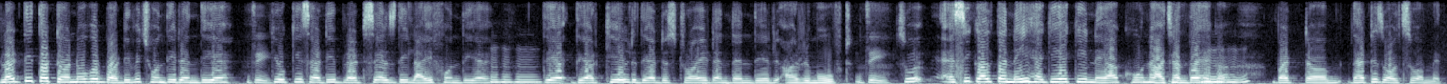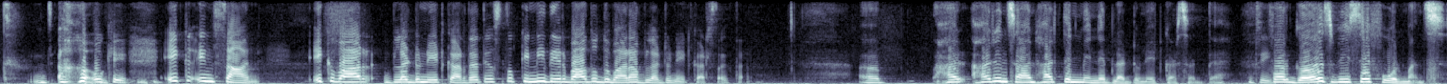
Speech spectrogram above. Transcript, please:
ब्लड की तो टर्नओवर बॉडी विच होंदी है क्योंकि साडी ब्लड सेल्स दी लाइफ होंदी है they are killed they are destroyed and then they are removed so ऐसी गल तो नहीं हैगी है कि नया खून आ जांदा हैगा but that is also a myth okay एक इंसान एक बार ब्लड डोनेट करता है तो उसको कितनी देर बाद दोबारा ब्लड डोनेट कर सकता है हर हर इंसान हर तीन महीने ब्लड डोनेट कर सकता है फॉर गर्ल्स वी से 4 मंथ्स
